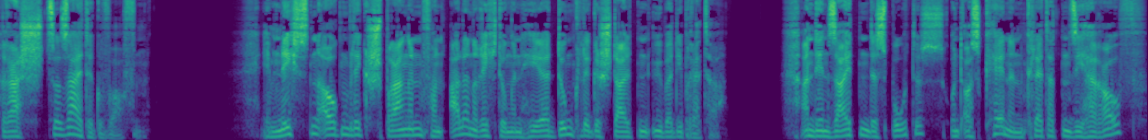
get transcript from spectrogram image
rasch zur Seite geworfen. Im nächsten Augenblick sprangen von allen Richtungen her dunkle Gestalten über die Bretter. An den Seiten des Bootes und aus Kähnen kletterten sie herauf,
